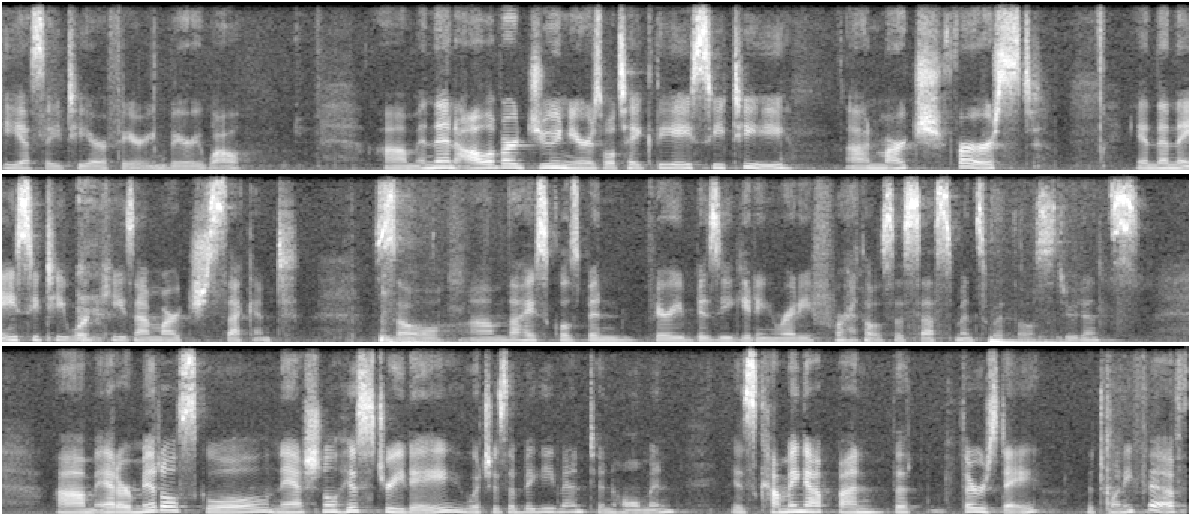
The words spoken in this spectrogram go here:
PSAT are faring very well. Um, And then all of our juniors will take the ACT on March 1st, and then the ACT work keys on March 2nd. So um, the high school's been very busy getting ready for those assessments with those students. Um, At our middle school, National History Day, which is a big event in Holmen, is coming up on the Thursday, the 25th.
